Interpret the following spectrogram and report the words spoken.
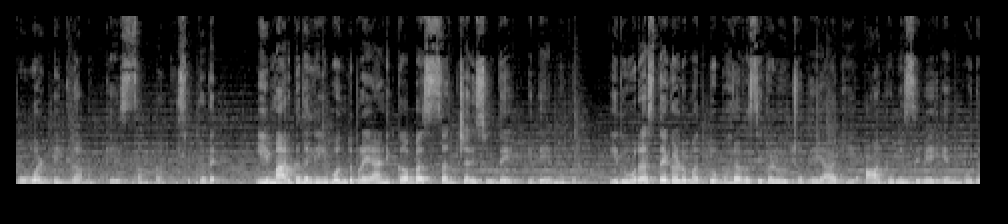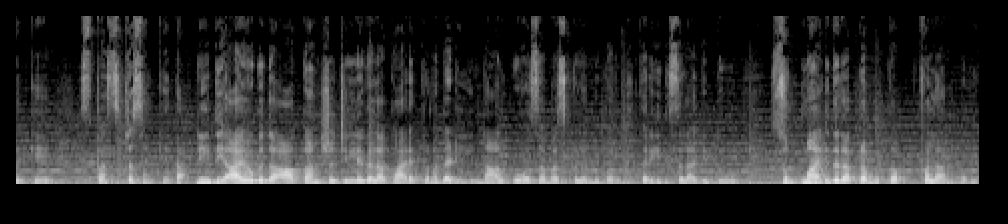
ಪುವರ್ಟಿ ಗ್ರಾಮಕ್ಕೆ ಸಂಪರ್ಕಿಸುತ್ತದೆ. ಈ ಮಾರ್ಗದಲ್ಲಿ ಒಂದು ಪ್ರಯಾಣಿಕ ಬಸ್ ಸಂಚರಿಸುವುದೇ ಇದೇ ಮೊದಲು ಇದು ರಸ್ತೆಗಳು ಮತ್ತು ಭರವಸೆಗಳು ಜೊತೆಯಾಗಿ ಆಗಮಿಸಿವೆ ಎಂಬುದಕ್ಕೆ ಸ್ಪಷ್ಟ ಸಂಕೇತ ನೀತಿ ಆಯೋಗದ ಆಕಾಂಕ್ಷ ಜಿಲ್ಲೆಗಳ ಕಾರ್ಯಕ್ರಮದಡಿ ನಾಲ್ಕು ಹೊಸ ಬಸ್ಗಳನ್ನು ಖರೀದಿ- ಖರೀದಿಸಲಾಗಿದ್ದು ಸುಕ್ಮಾ ಇದರ ಪ್ರಮುಖ ಫಲಾನುಭವಿ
